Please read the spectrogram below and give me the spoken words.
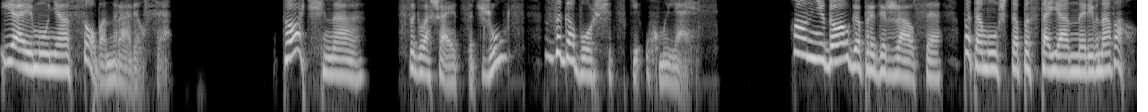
«Я ему не особо нравился». «Точно!» — соглашается Джулс, заговорщицки ухмыляясь. Он недолго продержался, потому что постоянно ревновал.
